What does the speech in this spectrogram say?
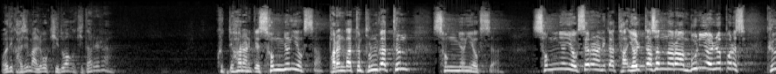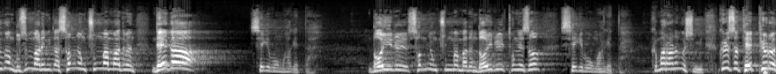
어디 가지 말고 기도하고 기다려라. 그때 하나님께 성령의 역사, 바람 같은 불 같은 성령의 역사. 성령의 역사를 하니까 다 열다섯 나라 문이 열려버렸어요. 그건 무슨 말입니까? 성령 충만 받으면 내가 세계보험 하겠다. 너희를 성령 충만 받은 너희를 통해서 세계보험 하겠다. 그 말하는 것입니다. 그래서 대표로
